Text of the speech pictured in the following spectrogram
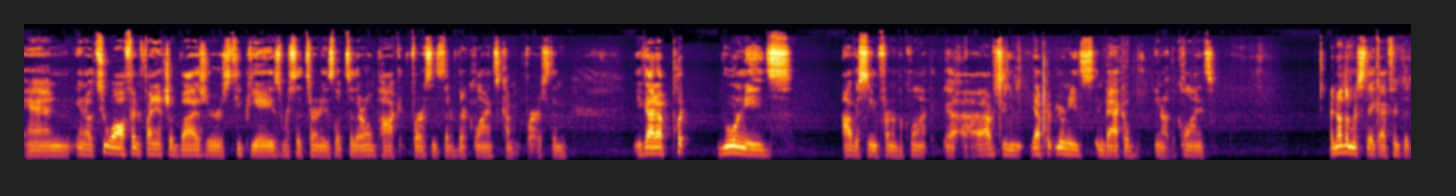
And, you know, too often financial advisors, TPAs, ERISA attorneys look to their own pocket first instead of their clients coming first. And you got to put your needs obviously in front of the client. Yeah, obviously you got to put your needs in back of, you know, the clients. Another mistake I think that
